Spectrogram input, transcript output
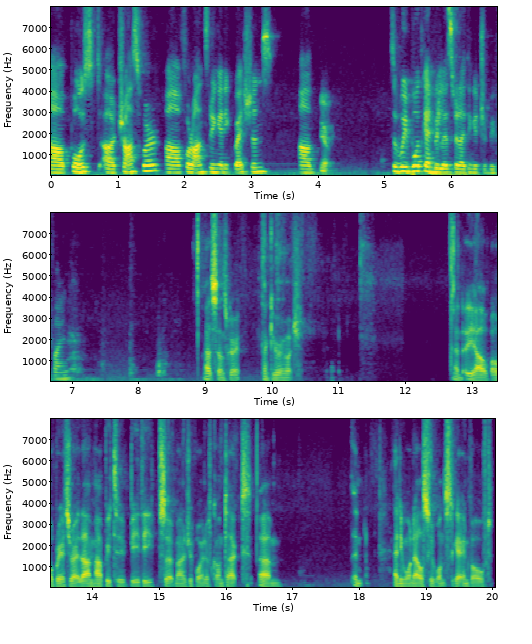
uh, post uh, transfer uh, for answering any questions. Um, Yeah. So we both can be listed. I think it should be fine. That sounds great. Thank you very much. And uh, yeah, I'll, I'll reiterate that I'm happy to be the cert manager point of contact. Um, and anyone else who wants to get involved,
